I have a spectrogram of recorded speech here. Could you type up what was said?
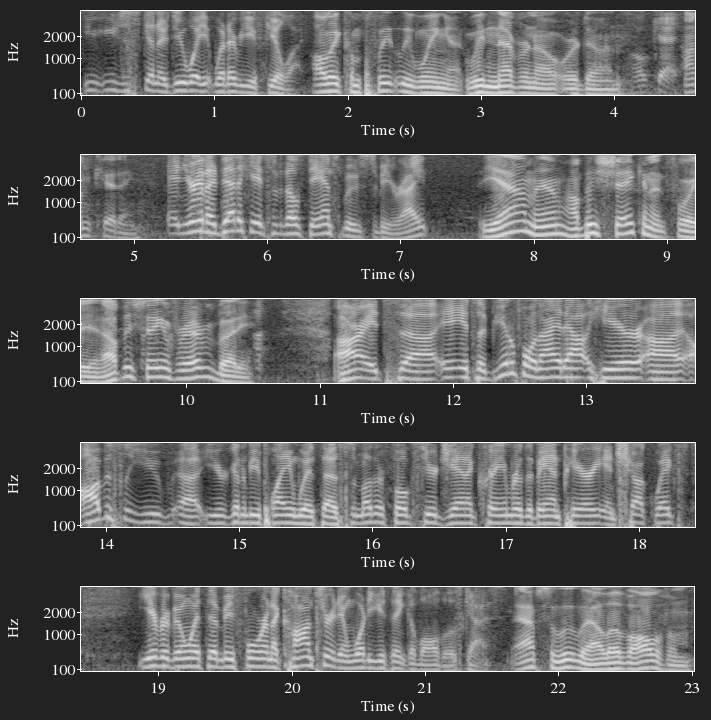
you, you're just going to do what, whatever you feel like? Oh, we completely wing it. We never know what we're doing. Okay. I'm kidding. And you're going to dedicate some of those dance moves to me, right? Yeah, man. I'll be shaking it for you. I'll be shaking for everybody. All right, it's, uh, it's a beautiful night out here. Uh, obviously, you uh, you're going to be playing with uh, some other folks here: Jana Kramer, the band Perry, and Chuck Wicks. You ever been with them before in a concert? And what do you think of all those guys? Absolutely. I love all of them.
